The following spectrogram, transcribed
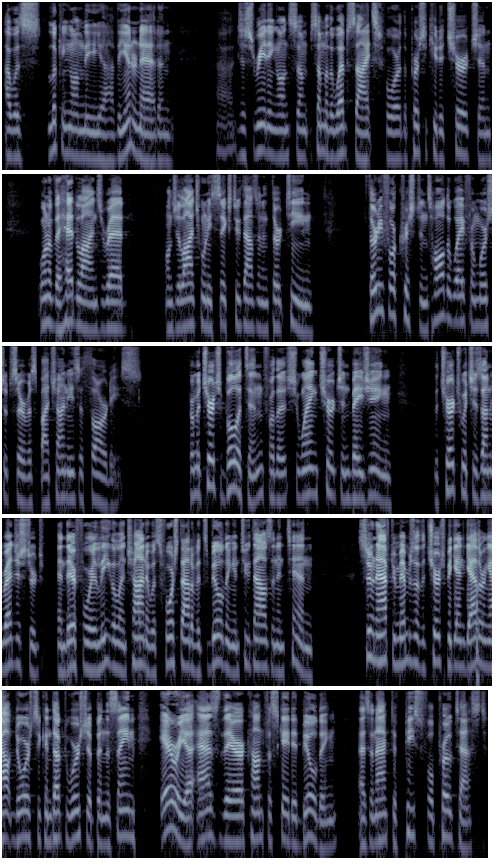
I was looking on the uh, the internet and uh, just reading on some some of the websites for the persecuted church, and one of the headlines read on July 26, 2013. 34 Christians hauled away from worship service by Chinese authorities. From a church bulletin for the Shouwang Church in Beijing, the church, which is unregistered and therefore illegal in China, was forced out of its building in 2010. Soon after, members of the church began gathering outdoors to conduct worship in the same area as their confiscated building as an act of peaceful protest.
